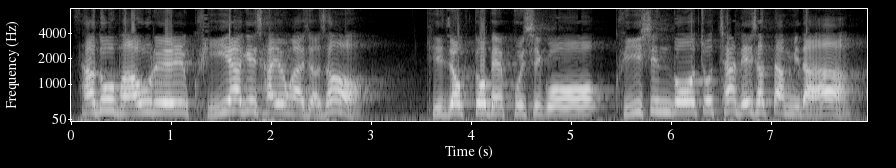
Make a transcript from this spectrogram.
사도 바울을 귀하게 사용하셔서 기적도 베푸시고 귀신도 쫓아내셨답니다.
